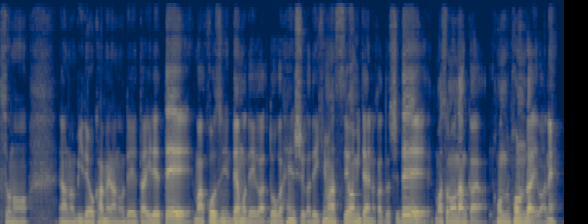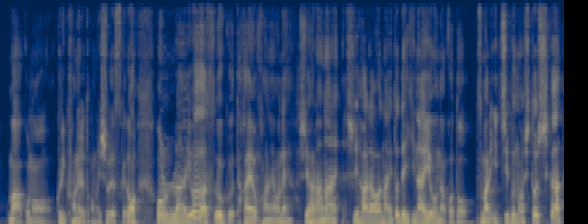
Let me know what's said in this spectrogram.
その、あの、ビデオカメラのデータ入れて、まあ、個人でも動画編集ができますよ、みたいな形で、まあ、そのなんか、本来はね、まあ、このクリックファネルとかも一緒ですけど、本来はすごく高いお金をね、支払わない、支払わないとできないようなこと、つまり一部の人しか、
